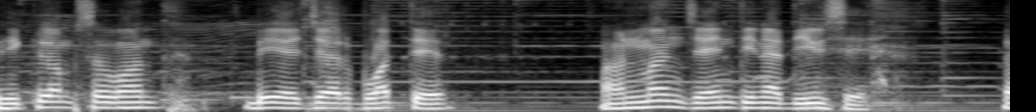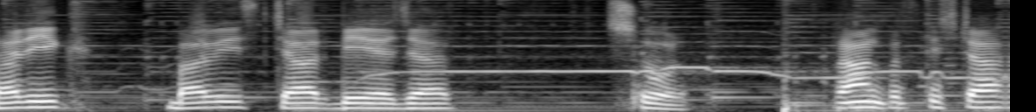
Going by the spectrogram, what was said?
વિક્રમ સંવંત, બે હજાર બોતેર, હનુમાન જયંતિના દિવસે, તારીખ બાવીસ ચાર બે હજાર સોળ. પ્રાણ પ્રતિષ્ઠા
